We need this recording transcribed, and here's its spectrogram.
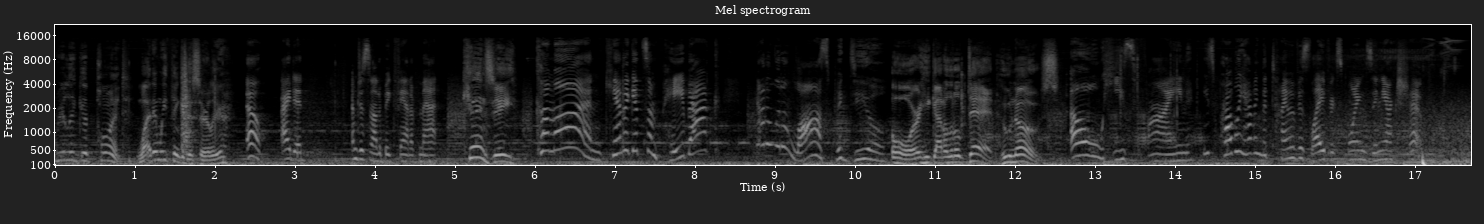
really good point. Why didn't we think of this earlier? Oh, I did. I'm just not a big fan of Matt. Kinzie! Come on! Can't I get some payback? Lost, big deal. Or he got a little dead. Who knows? Oh, he's fine. He's probably having the time of his life exploring Zinyak's ship.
